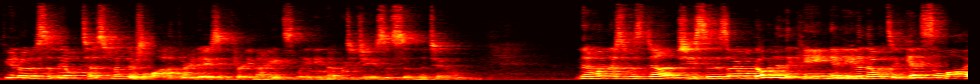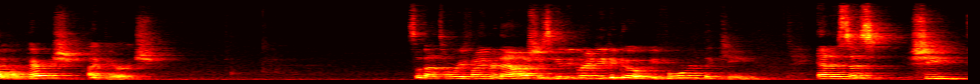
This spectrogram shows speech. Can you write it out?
If you notice in the Old Testament, there's a lot of three days and three nights leading up to Jesus in the tomb. And then when this was done, she says, I will go to the king, and even though it's against the law, if I perish, I perish. So that's where we find her now. She's getting ready to go before the king. And it says she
